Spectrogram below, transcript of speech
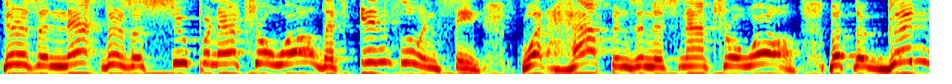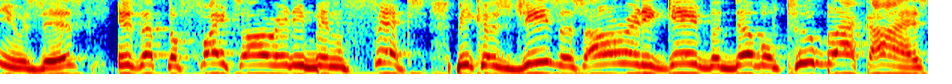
There's a nat, there's a supernatural world that's influencing what happens in this natural world. But the good news is is that the fight's already been fixed because Jesus already gave the devil two black eyes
